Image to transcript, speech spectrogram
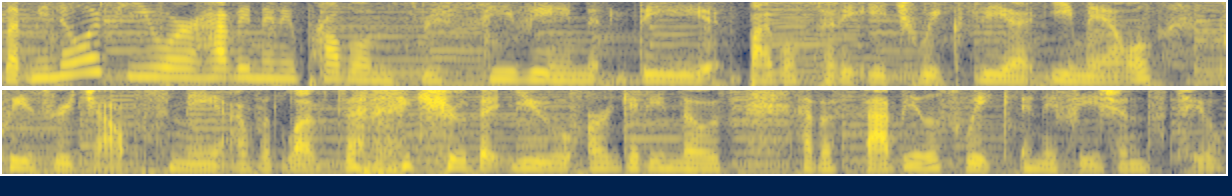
Let me know if you are having any problems receiving the Bible study each week via email. Please reach out to me. I would love to make sure that you are getting those. Have a fabulous week in Ephesians 2.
